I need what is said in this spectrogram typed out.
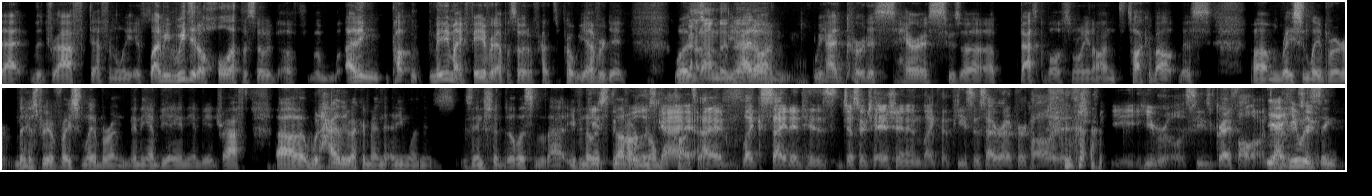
that the draft definitely if i mean we did a whole episode of i think prob- maybe my favorite episode of Prep2Pro we ever did was Got on the- we had on we had curtis harris who's a, a basketball historian on to talk about this um, race and labor the history of race and labor in, in the nba and the nba draft uh, would highly recommend anyone who's, who's interested to listen to that even though He's it's not our normal guy. concept I've like cited his dissertation and like the thesis I wrote for college. he, he rules. He's great following. yeah he was in,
